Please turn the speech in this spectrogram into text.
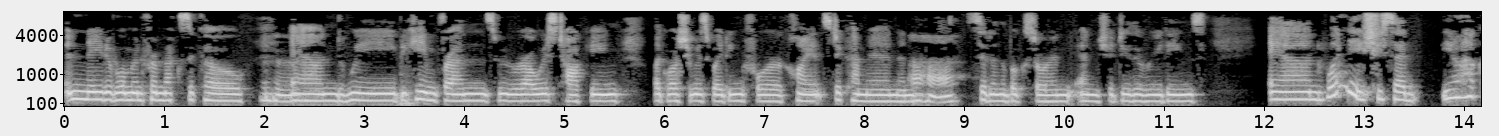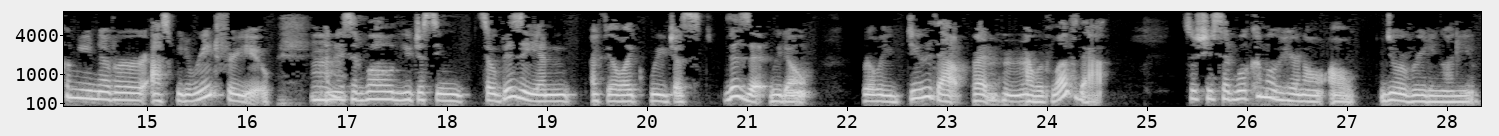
native woman from Mexico, Mhm. and we became friends. We were always talking, like while she was waiting for clients to come in and Uh-huh. sit in the bookstore and, and she'd do the readings. And one day she said, you know, how come you never ask me to read for you? And I said, well, you just seem so busy and I feel like we just visit. We don't really do that, but Mhm. I would love that. So she said, well, come over here and I'll, I'll do a reading on you.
